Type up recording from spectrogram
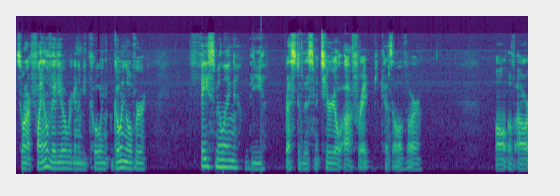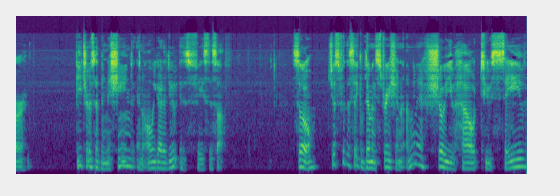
So in our final video, we're going to be going, going over face milling the rest of this material off, right? Because all of our all of our features have been machined and all we got to do is face this off. So just for the sake of demonstration, I'm going to show you how to save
